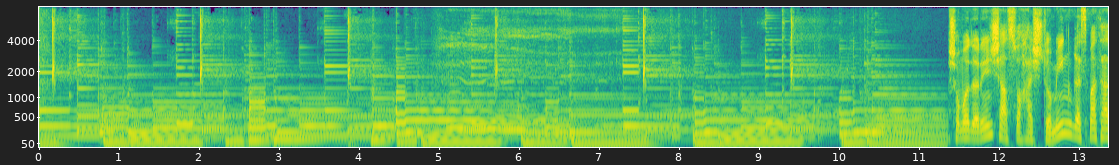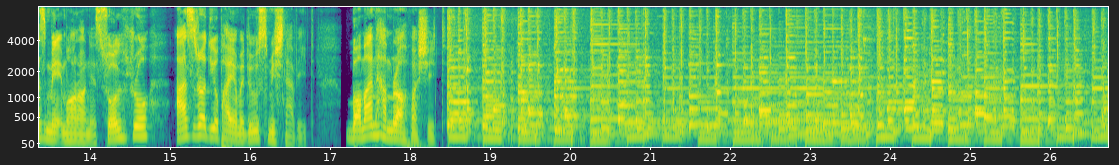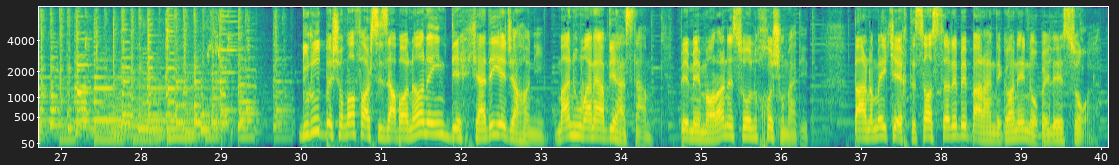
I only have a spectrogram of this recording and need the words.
شما دارین 68 مین قسمت از معماران صلح رو از رادیو پیام دوست میشنوید. با من همراه باشید. درود به شما فارسی زبانان این دهکده جهانی. من هومن عبدی هستم. به معماران صلح خوش اومدید. برنامه که اختصاص داره به برندگان نوبل صلح.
